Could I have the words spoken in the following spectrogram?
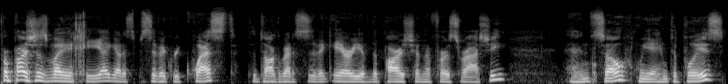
For Parshas Vayechi, I got a specific request to talk about a specific area of the Parsha in the first Rashi, and so we aim to please.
